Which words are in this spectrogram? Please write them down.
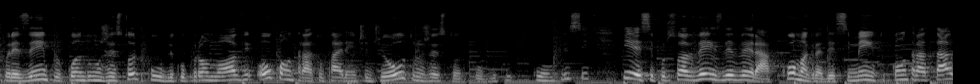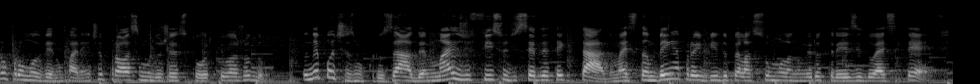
Por exemplo, quando um gestor público promove ou contrata o parente de outro gestor público cúmplice e esse, por sua vez, deverá, como agradecimento, contratar ou promover um parente próximo do gestor que o ajudou. O nepotismo cruzado é mais difícil de ser detectado, mas também é proibido pela súmula número 13 do STF.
